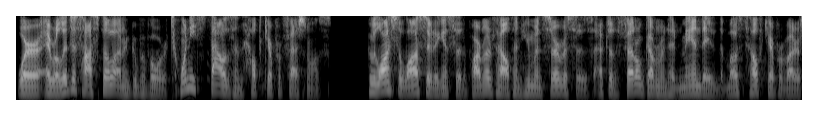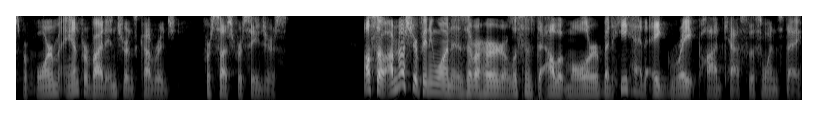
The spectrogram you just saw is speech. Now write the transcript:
were a religious hospital and a group of over 20,000 healthcare professionals who launched a lawsuit against the Department of Health and Human Services after the federal government had mandated that most healthcare providers perform and provide insurance coverage for such procedures. Also, I'm not sure if anyone has ever heard or listens to Albert Mohler, but he had a great podcast this Wednesday.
